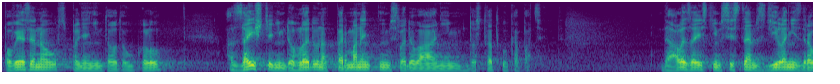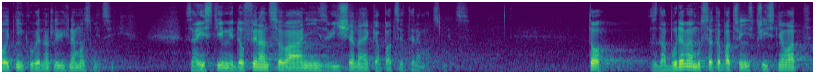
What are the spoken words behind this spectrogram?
pověřenou splněním tohoto úkolu a zajištěním dohledu nad permanentním sledováním dostatku kapacit. Dále zajistím systém sdílení zdravotníků v jednotlivých nemocnicích. Zajistím i dofinancování zvýšené kapacity nemocnic. To, zda budeme muset opatření zpřísňovat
